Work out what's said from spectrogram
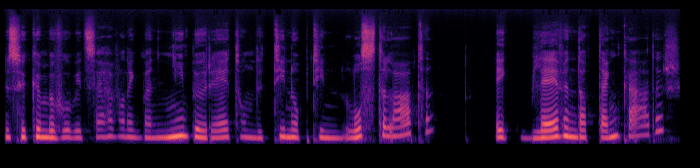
Dus je kunt bijvoorbeeld zeggen van ik ben niet bereid om de 10 op 10 los te laten. Ik blijf in dat denkkader.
